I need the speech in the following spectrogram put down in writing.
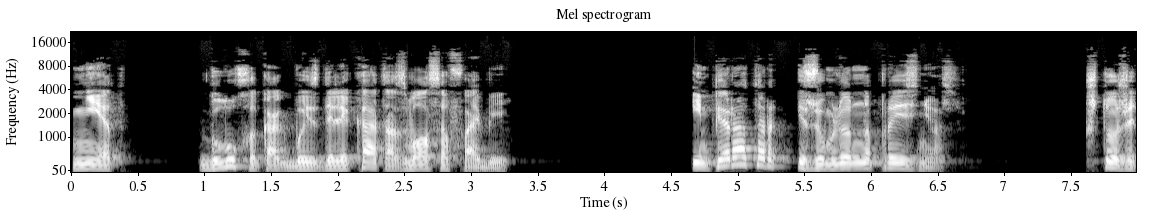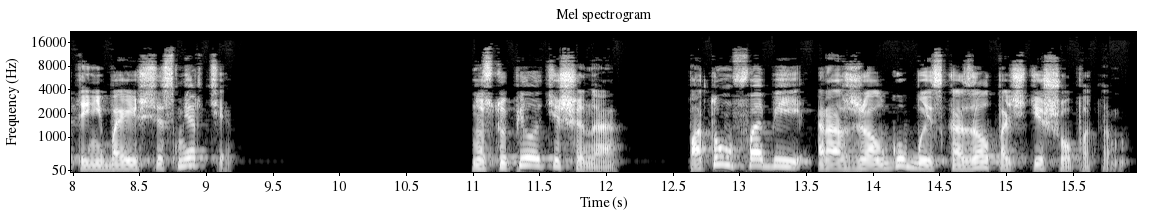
«Нет», — глухо, как бы издалека отозвался Фабий. Император изумленно произнес. «Что же, ты не боишься смерти?» Наступила тишина. Потом Фабий разжал губы и сказал почти шепотом.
